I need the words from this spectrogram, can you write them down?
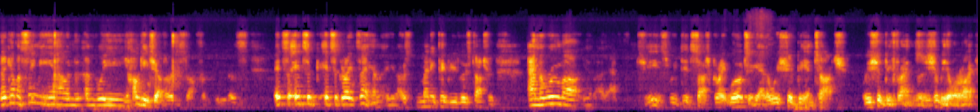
They come and see me, you know, and, and we hug each other and stuff. And it's it's it's a it's a great thing, and you know, many people you lose touch with. And the rumor, you know, geez, we did such great work together. We should be in touch. We should be friends. It should be all right.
